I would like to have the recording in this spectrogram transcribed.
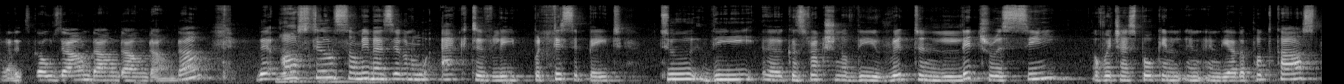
when it goes down, down, down, down, down, there are still some Imazighen who actively participate to the uh, construction of the written literacy of which I spoke in, in, in the other podcast,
